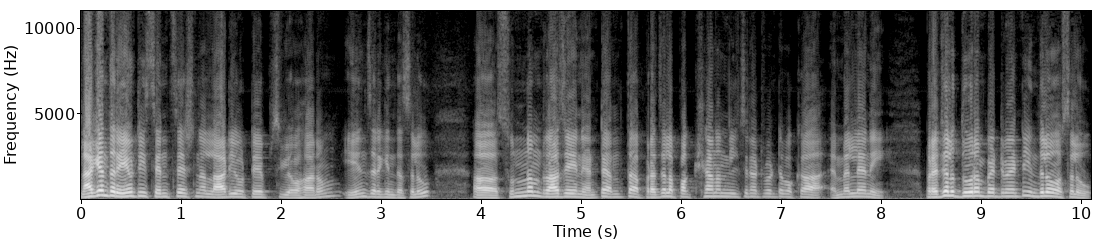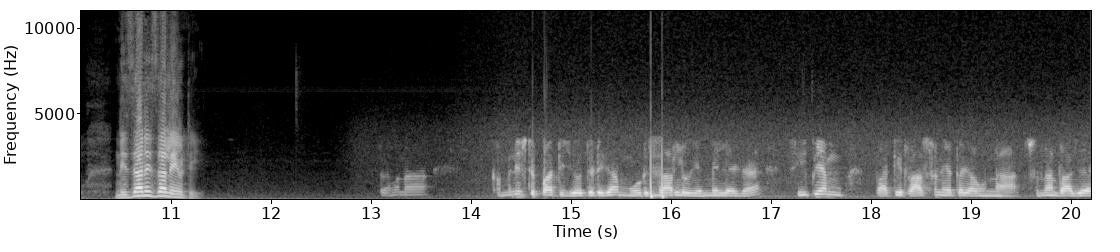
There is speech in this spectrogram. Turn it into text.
నాగేందర్ ఏమిటి సెన్సేషనల్ ఆడియో టేప్స్ వ్యవహారం? ఏం జరిగింది అసలు? సున్నం రాజయ్యని అంటే అంత ప్రజల పక్షాన నిలిచినటువంటి ఒక ఎమ్మెల్యేని ప్రజలు దూరం పెట్టడం ఏంటి? ఇందులో అసలు నిజానిజాలు ఏమిటి? రమణ కమ్యూనిస్టు పార్టీ యోధుడిగా మూడు సార్లు ఎమ్మెల్యేగా సిపిఎం పార్టీ రాష్ట్ర నేతగా ఉన్న సున్నన్ రాజయ్య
